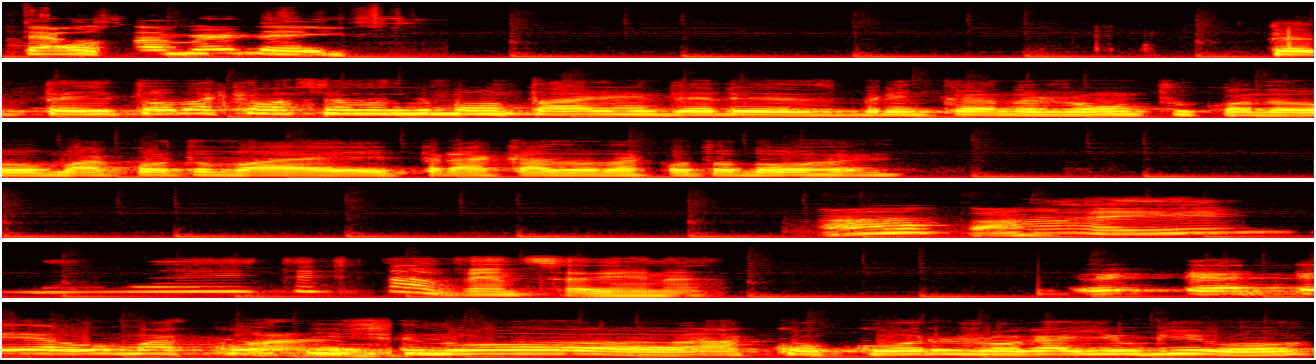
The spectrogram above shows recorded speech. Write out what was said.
Até o Summer Days. Tem, tem toda aquela cena de montagem deles brincando junto quando o Makoto vai pra casa da Kotonoha. Ah, tá. Aí, aí tem que estar vendo isso aí, né? É, é, o Makoto Claro. ensinou a Kokoro jogar Yu-Gi-Oh!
